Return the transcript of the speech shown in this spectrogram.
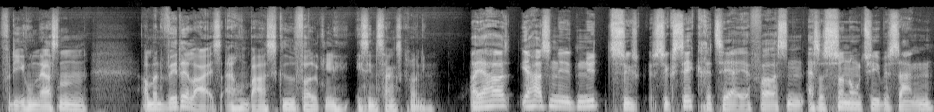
Fordi hun er sådan, om man ved det eller ej, så er hun bare skide folkelig i sin sangskrivning. Og jeg har, jeg har sådan et nyt su- succeskriterie for sådan, altså sådan nogle type sange.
